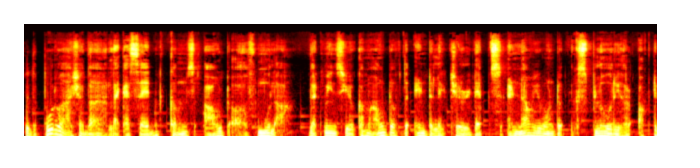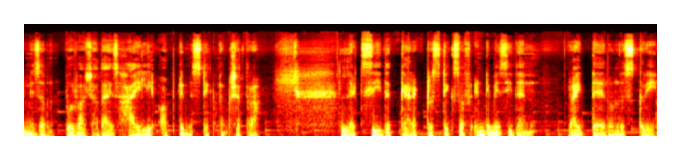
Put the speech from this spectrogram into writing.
So the Purva Purvashada, like I said, comes out of Mula. That means you come out of the intellectual depths and now you want to explore your optimism. Purva Purvashada is highly optimistic nakshatra. Let's see the characteristics of intimacy then right there on the screen.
